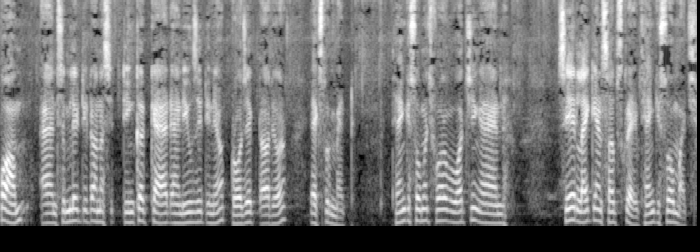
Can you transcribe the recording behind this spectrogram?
pump and simulate it on a Tinkercad and use it in your project or your experiment. Thank you so much for watching and share, like and subscribe. Thank you so much.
